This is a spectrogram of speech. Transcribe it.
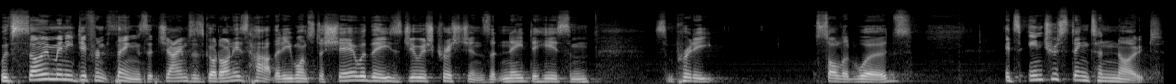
with so many different things that James has got on his heart that he wants to share with these Jewish Christians that need to hear some, some pretty solid words, it's interesting to note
